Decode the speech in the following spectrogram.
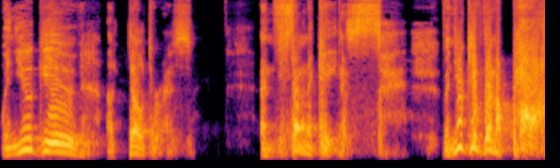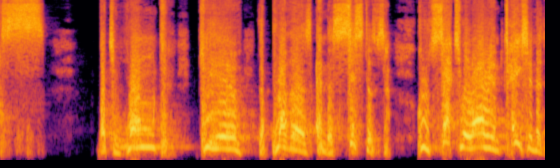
When you give adulterers and fornicators, when you give them a pass, but you won't give the brothers and the sisters whose sexual orientation is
